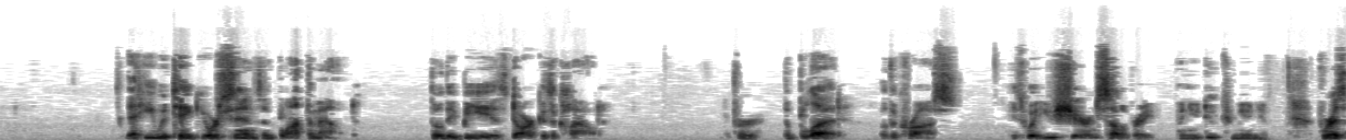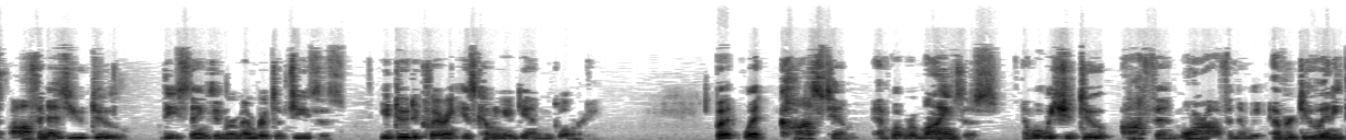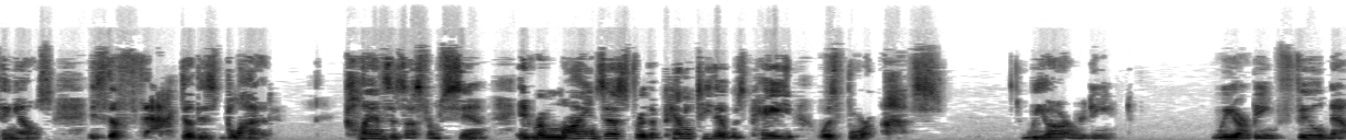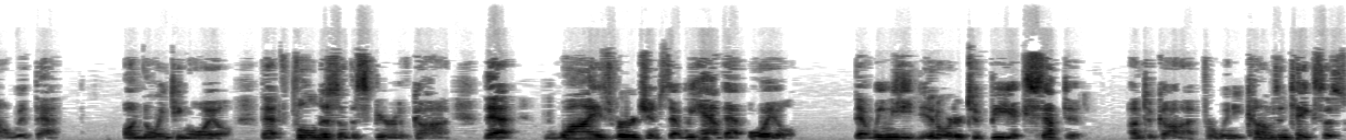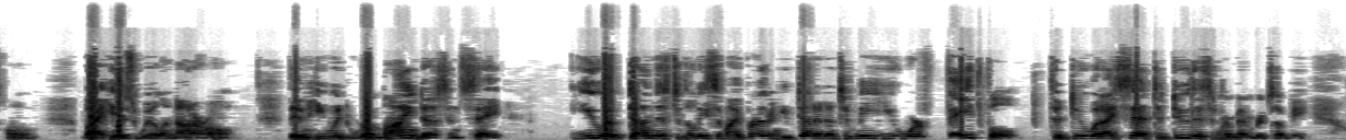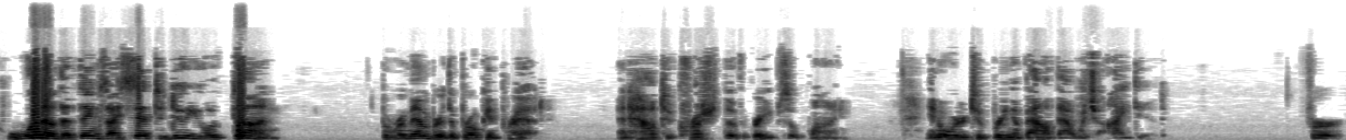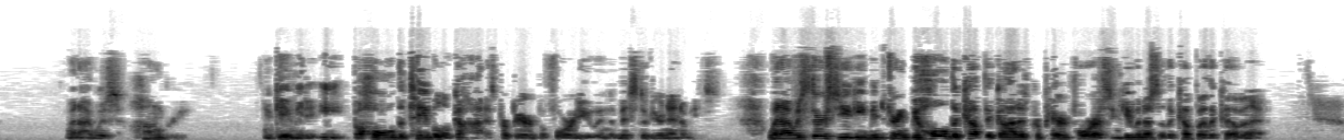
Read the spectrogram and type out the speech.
that He would take your sins and blot them out, though they be as dark as a cloud. For the blood of the cross is what you share and celebrate when you do communion. For as often as you do these things in remembrance of Jesus, you do declaring his coming again in glory. But what cost him and what reminds us and what we should do often, more often than we ever do anything else, is the fact of this blood cleanses us from sin. It reminds us for the penalty that was paid was for us. We are redeemed. We are being filled now with that anointing oil, that fullness of the Spirit of God, that wise virgins, that we have that oil that we need in order to be accepted unto God. For when He comes and takes us home by His will and not our own, then He would remind us and say, You have done this to the least of my brethren, you've done it unto me, you were faithful to do what I said, to do this in remembrance of me. One of the things I said to do, you have done. But remember the broken bread and how to crush the grapes of wine in order to bring about that which I did. For when I was hungry, you gave me to eat. Behold, the table of God is prepared before you in the midst of your enemies. When I was thirsty, you gave me to drink. Behold, the cup that God has prepared for us and given us of the cup of the covenant.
